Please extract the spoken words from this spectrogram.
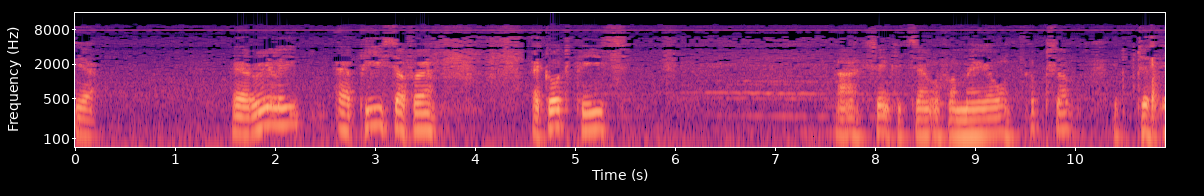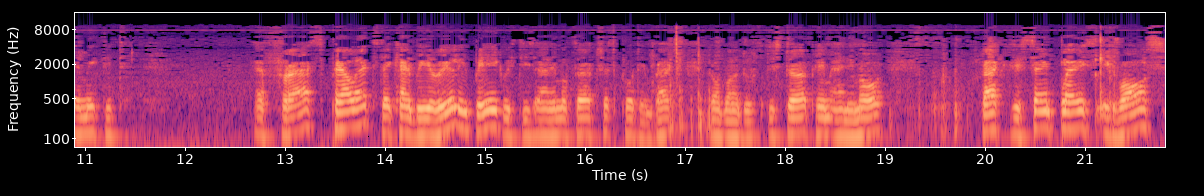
Yeah. A really a piece of a, a good piece. I think it's um, of a male. Oops, uh, it just emitted a frass pellet. They can be really big with these animals. So just put him back. Don't want to disturb him anymore. Back to the same place it was.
